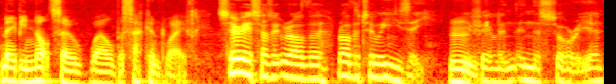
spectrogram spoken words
maybe not so well the second wave. Sirius has it rather rather too easy. Mm. You feel in, in the story, and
